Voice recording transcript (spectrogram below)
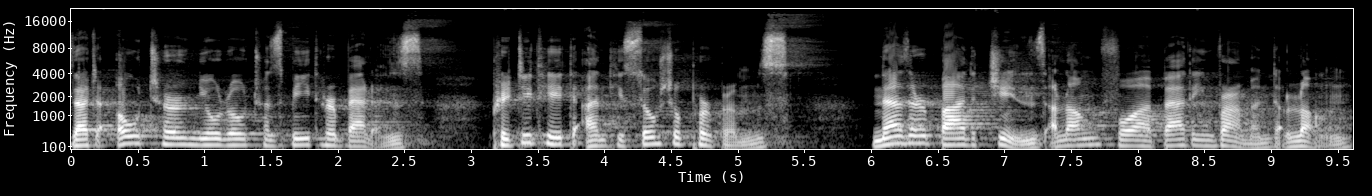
that alter neurotransmitter balance, predicted antisocial problems. Neither bad genes along for a bad environment alone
